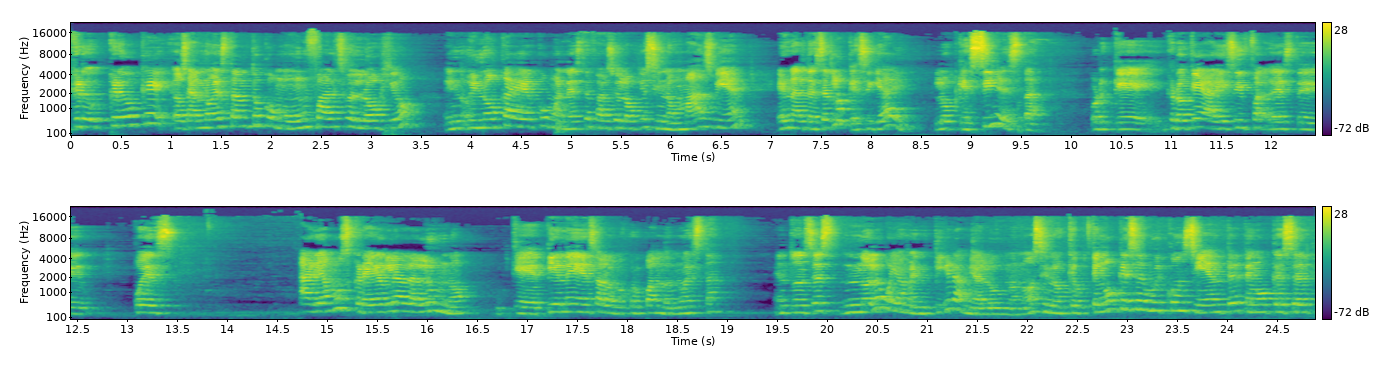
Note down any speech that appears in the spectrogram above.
creo, creo que, o sea, no es tanto como un falso elogio, Y no, caer como en este falso elogio, sino más bien enaltecer lo que sí hay, lo que sí está. Porque creo que ahí sí, este, pues, haríamos creerle al alumno que tiene eso a lo mejor cuando no está. Entonces, no le voy a mentir a mi alumno, ¿no? Sino que tengo que ser muy consciente, tengo que ser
